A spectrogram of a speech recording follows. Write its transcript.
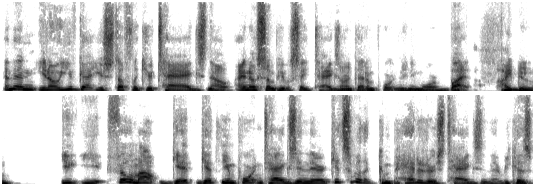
And then, you know, you've got your stuff like your tags. Now, I know some people say tags aren't that important anymore, but I do. you, you fill them out get get the important tags in there get some of the competitors tags in there because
